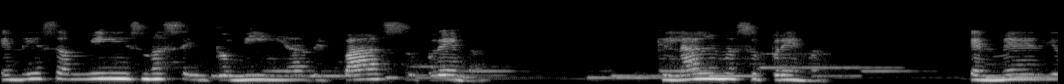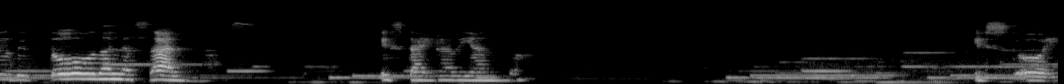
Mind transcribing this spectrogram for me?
en esa misma sintonía de paz suprema que el alma suprema en medio de todas las almas está irradiando. Estoy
